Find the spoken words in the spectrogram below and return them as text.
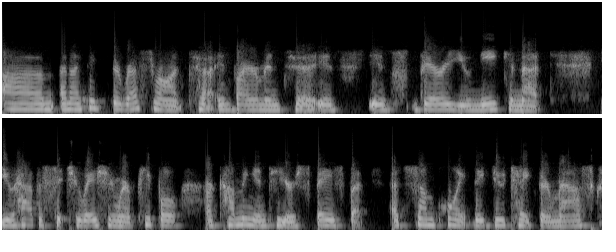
Um, and I think the restaurant uh, environment uh, is is very unique in that you have a situation where people are coming into your space, but at some point they do take their masks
